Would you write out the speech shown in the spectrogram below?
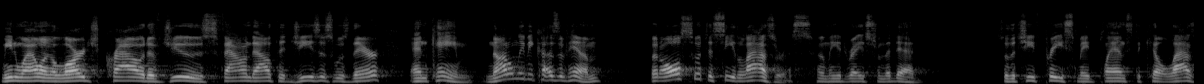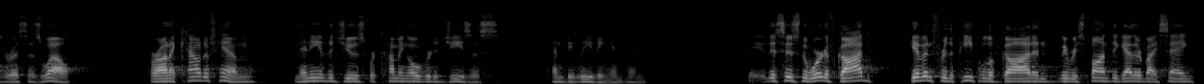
Meanwhile, a large crowd of Jews found out that Jesus was there and came, not only because of him, but also to see Lazarus, whom he had raised from the dead. So the chief priests made plans to kill Lazarus as well, for on account of him, many of the Jews were coming over to Jesus and believing in him. This is the word of God given for the people of God, and we respond together by saying,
